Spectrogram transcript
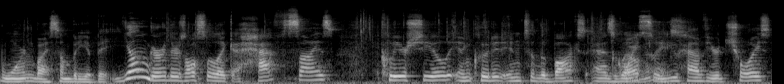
worn by somebody a bit younger there's also like a half size clear shield included into the box as well quite so you have your choice.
